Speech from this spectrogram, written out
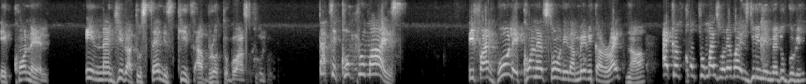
a colonel in Nigeria to send his kids abroad to go and school. That's a compromise. If I hold a colonel's son in America right now, I can compromise whatever he's doing in Maiduguri.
